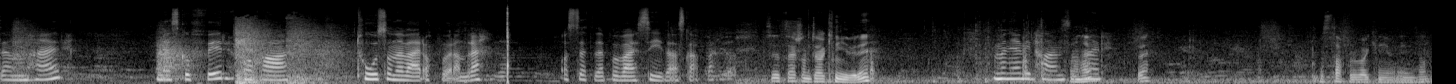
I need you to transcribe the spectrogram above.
den her med skuffer og ha to sånne hver oppå hverandre. Og sette det på hver side av skapet. Så dette er sånn at du har kniver i. Men jeg vil ha en Sånn sånn her. her. Se. Så stapper du bare kniven inn sånn.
